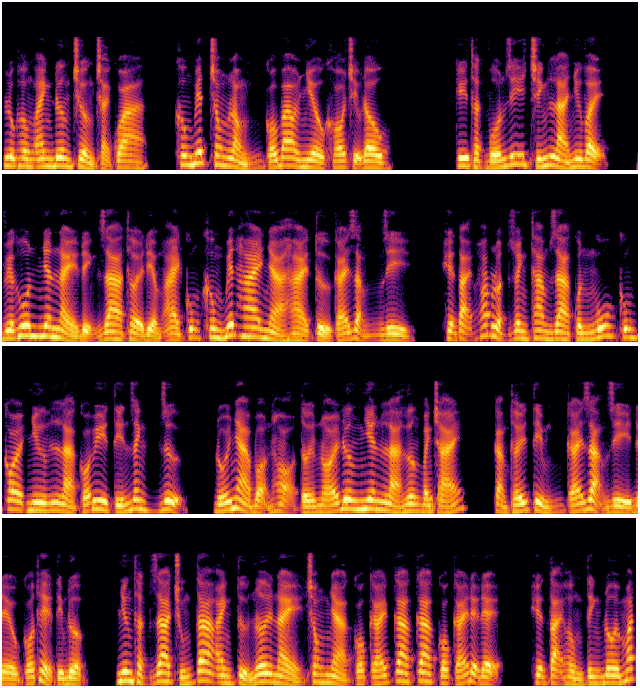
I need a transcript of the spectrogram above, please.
Lục Hồng Anh đương trường trải qua, không biết trong lòng có bao nhiêu khó chịu đâu. Kỳ thật vốn dĩ chính là như vậy, việc hôn nhân này định ra thời điểm ai cũng không biết hai nhà hài tử cái dạng gì, hiện tại hoác luật doanh tham gia quân ngũ cũng coi như là có uy tín danh dự, đối nhà bọn họ tới nói đương nhiên là hương bánh trái, cảm thấy tìm cái dạng gì đều có thể tìm được, nhưng thật ra chúng ta anh tử nơi này trong nhà có cái ca ca có cái đệ đệ, hiện tại hồng tinh đôi mắt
